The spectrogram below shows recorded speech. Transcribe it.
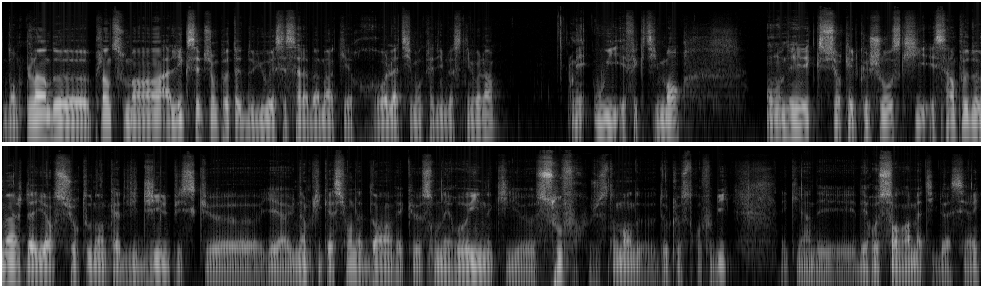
dans plein de, plein de sous-marins, à l'exception peut-être de USS Alabama qui est relativement crédible à ce niveau-là. Mais oui, effectivement, on est sur quelque chose qui, et c'est un peu dommage d'ailleurs, surtout dans le cas de Vigil, puisqu'il euh, y a une implication là-dedans avec euh, son héroïne qui euh, souffre justement de, claustrophobie, et qui est un des, ressorts dramatiques de la série,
